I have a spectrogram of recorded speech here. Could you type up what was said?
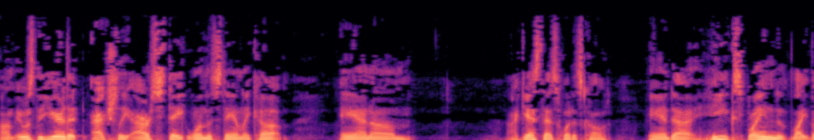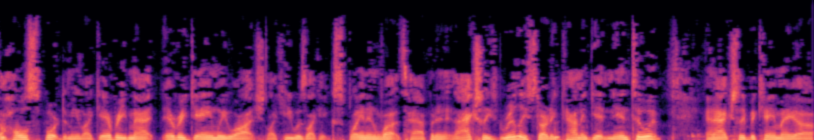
Um, it was the year that actually our state won the Stanley Cup. And, um, I guess that's what it's called. And uh, he explained like the whole sport to me. Like every mat, every game we watched, like he was like explaining what's happening, and I actually really started kind of getting into it, and actually became a a,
